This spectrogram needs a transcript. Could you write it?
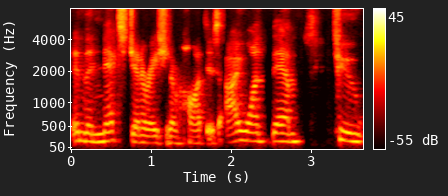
in the next generation of haunters. I want them to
